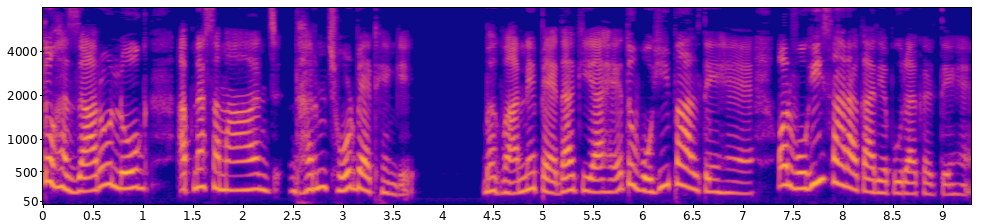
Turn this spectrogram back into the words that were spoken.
तो हज़ारों लोग अपना समाज धर्म छोड़ बैठेंगे। भगवान ने पैदा किया है तो वो ही पालते हैं और वो ही सारा कार्य पूरा करते हैं।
